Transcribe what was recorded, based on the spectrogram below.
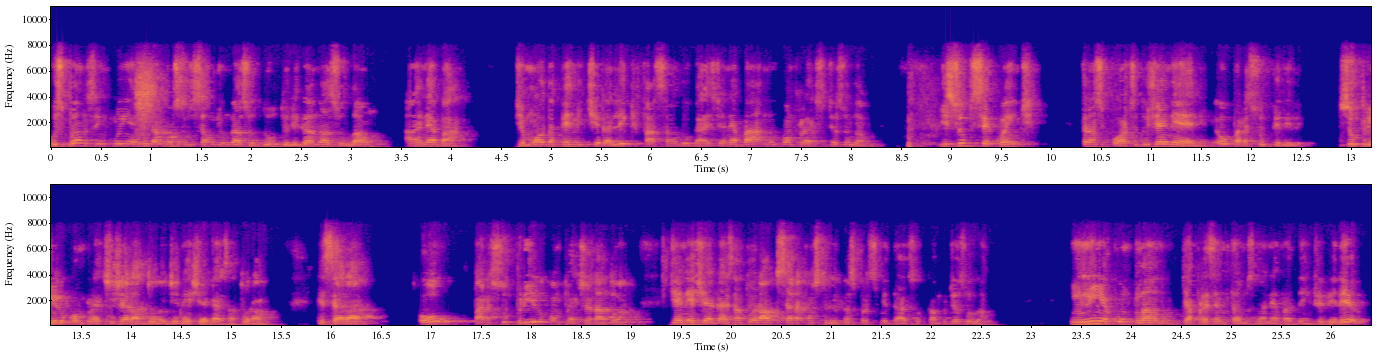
Os planos incluem ainda a construção de um gasoduto ligando Azulão a Anebá, de modo a permitir a liquefação do gás de Anebá no complexo de Azulão, e subsequente transporte do GNL, ou para suprir, suprir o complexo gerador de energia gás natural, que será ou para suprir o complexo gerador de energia gás natural que será construído nas proximidades do campo de Azulão. Em linha com o plano que apresentamos na Nevada em fevereiro,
